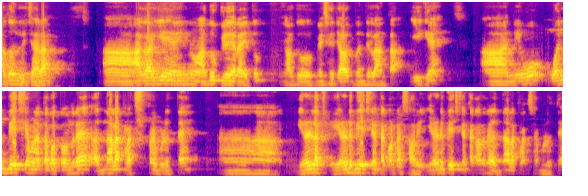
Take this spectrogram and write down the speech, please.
ಅದೊಂದು ವಿಚಾರ. ಹಾಗಾಗಿ ಇನ್ನು ಅದು ಕ್ಲಿಯರ್ ಆಯಿತು. ಅದು ಮೆಸೇಜ್ ಯಾವ್ದು ಬಂದಿಲ್ಲ ಅಂತ. ಹೀಗೆ ನೀವು ಒನ್ ಬಿ ಎಚ್ ಕೆ ಮನೆ ತಗೋತು ಅಂದ್ರೆ ಹದಿನಾಲ್ಕು ಲಕ್ಷ ರೂಪಾಯಿ ಬೀಳುತ್ತೆ. ಎರಡು ಲಕ್ಷ, ಎರಡು ಬಿ ಎಚ್ ಕೆ ತಗೊಂಡ್ರೆ ಸಾರಿ ಎರಡು ಬಿ ಎಚ್ ಕೆ ತಗೊಂಡ್ರೆ ಹದಿನಾಲ್ಕು ಲಕ್ಷ ಬೀಳುತ್ತೆ.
